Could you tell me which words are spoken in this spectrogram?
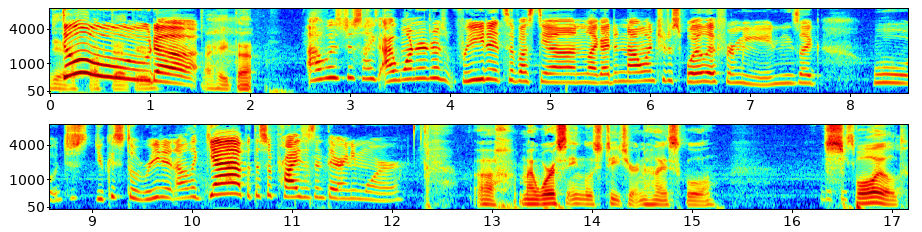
Yeah, fuck that, dude?" dude. I hate that. I was just like, I wanted to read it, Sebastian. Like, I did not want you to spoil it for me. And he's like, well, just, you can still read it. And I was like, yeah, but the surprise isn't there anymore. Ugh, my worst English teacher in high school. Did she spoiled.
